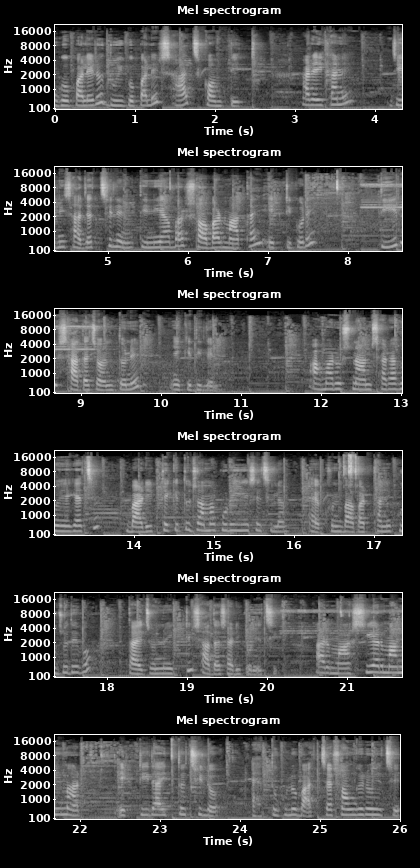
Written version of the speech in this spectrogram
গোপালেরও দুই গোপালের সাজ কমপ্লিট আর এইখানে যিনি সাজাচ্ছিলেন, তিনি আবার সবার মাথায় একটি করে তীর সাদা চন্দনের এঁকে দিলেন। আমারও স্নান সারা হয়ে গেছে। বাড়ির থেকে তো জামা পরেই এসেছিলাম। এখন বাবার থানে পুজো দেব, তাই জন্য একটি সাদা শাড়ি পরেছি। আর মাসি আর মামিমার একটি দায়িত্ব ছিল, এতগুলো বাচ্চা সঙ্গে রয়েছে,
